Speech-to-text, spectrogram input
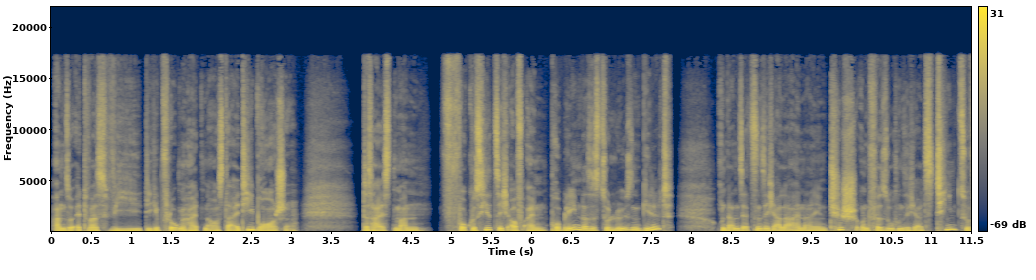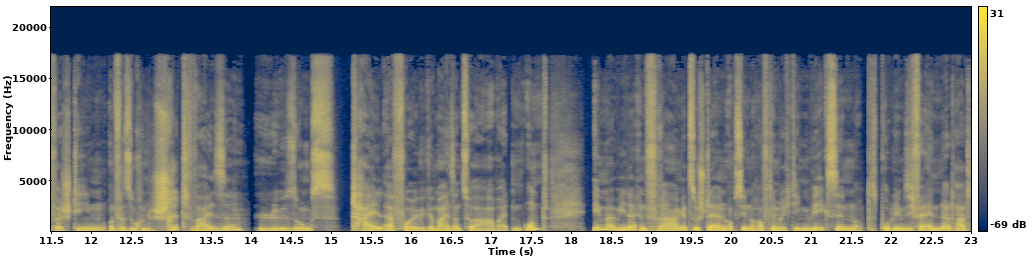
an so etwas wie die Gepflogenheiten aus der IT-Branche. Das heißt, man fokussiert sich auf ein Problem, das es zu lösen gilt, und dann setzen sich alle an einen Tisch und versuchen sich als Team zu verstehen und versuchen schrittweise Lösungsteilerfolge gemeinsam zu erarbeiten und immer wieder in Frage zu stellen, ob sie noch auf dem richtigen Weg sind, ob das Problem sich verändert hat,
